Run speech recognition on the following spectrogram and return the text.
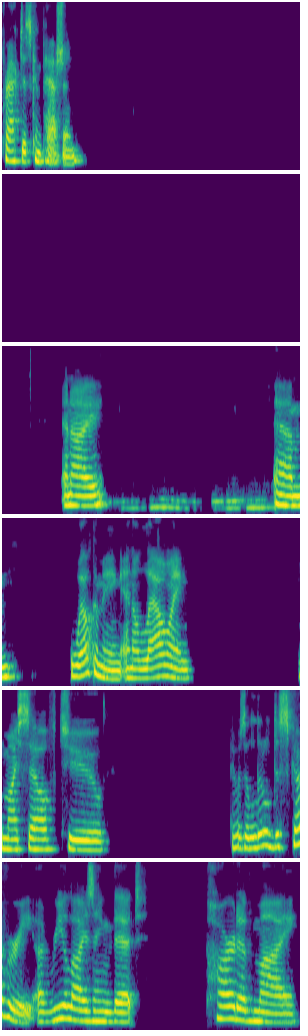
practice compassion. And I am welcoming and allowing myself to it was a little discovery of realizing that part of my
